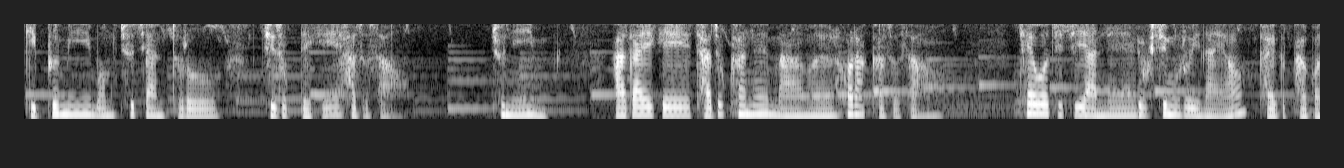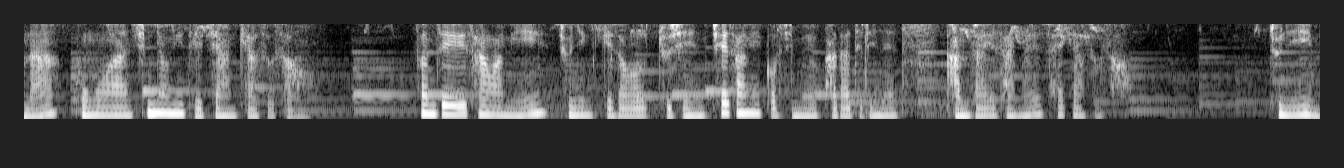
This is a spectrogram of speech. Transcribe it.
기쁨이 멈추지 않도록 지속되게 하소서. 주님, 아가에게 자족하는 마음을 허락하소서. 채워지지 않는 욕심으로 인하여 갈급하거나 공허한 심령이 되지 않게 하소서. 현재의 상황이 주님께서 주신 최상의 것임을 받아들이는 감사의 삶을 살게 하소서. 주님,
